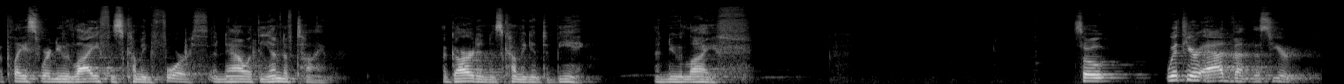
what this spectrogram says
A place where new life is coming forth. And now at the end of time, a garden is coming into being, a new life. So, with your Advent this year,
